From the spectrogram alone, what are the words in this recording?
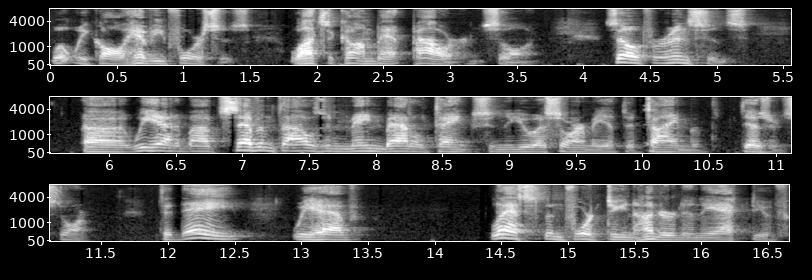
what we call heavy forces, lots of combat power, and so on. So, for instance, uh, we had about 7,000 main battle tanks in the U.S. Army at the time of Desert Storm. Today, we have less than 1,400 in the active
